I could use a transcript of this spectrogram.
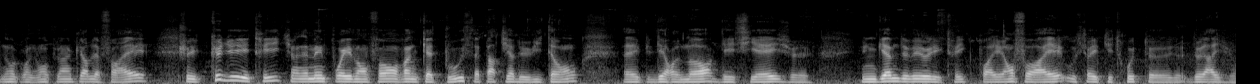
donc on est en plein cœur de la forêt. Je fais que du électrique, il y en a même pour les enfants 24 pouces à partir de 8 ans, avec des remorques, des sièges, euh, une gamme de vélos électriques pour aller en forêt ou sur les petites routes euh, de la région.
